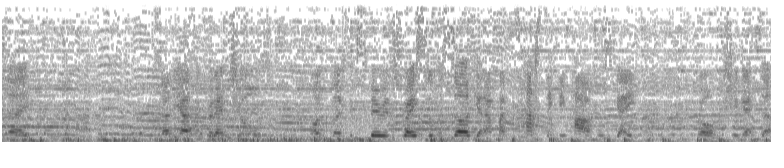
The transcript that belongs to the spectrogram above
today? Certainly has the credentials. One of the most experienced racers on the circuit. and A fantastically powerful skate from Shigeta.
